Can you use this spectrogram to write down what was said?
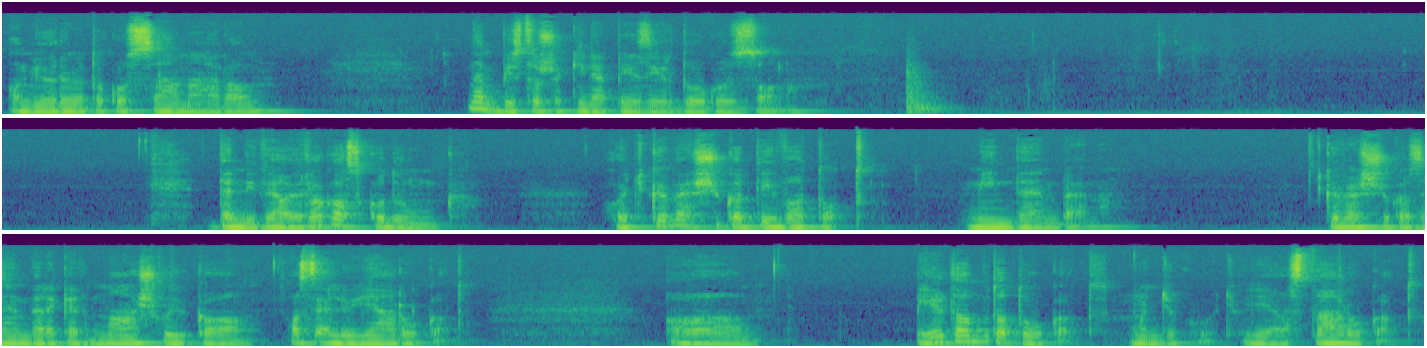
ami örömet okoz számára, nem biztos, hogy kéne pénzért dolgozzon. De mivel ragaszkodunk, hogy kövessük a divatot, mindenben. Kövessük az embereket, másoljuk a, az előjárókat, a példamutatókat, mondjuk úgy, ugye a sztárokat.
